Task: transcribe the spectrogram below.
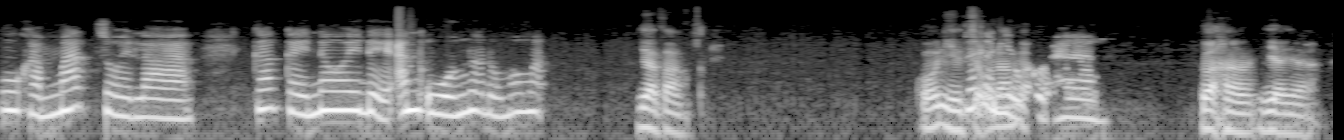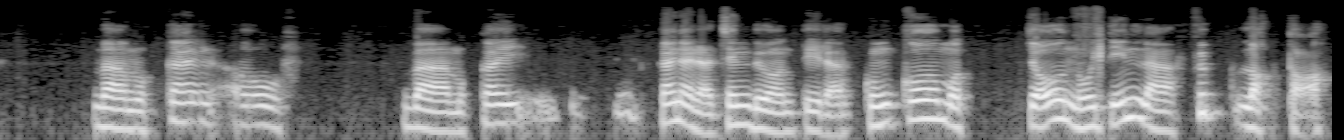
khu khám mắt rồi là các cái nơi để ăn uống nữa đúng không ạ? Dạ vâng Có nhiều Rất chỗ là lắm nhiều ạ. cửa hàng. Và dạ dạ. Và một cái ô, và một cái cái này là trên đường thì là cũng có một chỗ nổi tiếng là Phước Lộc Thọ.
